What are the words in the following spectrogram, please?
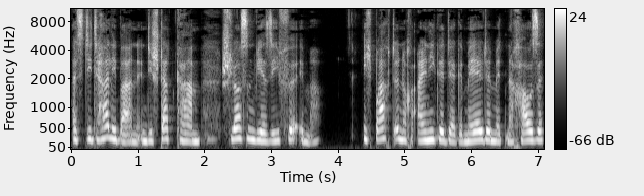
Als die Taliban in die Stadt kamen, schlossen wir sie für immer. Ich brachte noch einige der Gemälde mit nach Hause,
